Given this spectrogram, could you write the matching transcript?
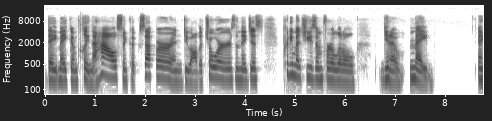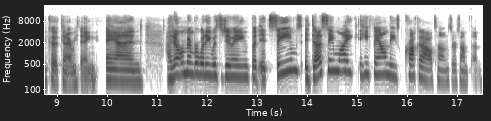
they make him clean the house and cook supper and do all the chores. And they just pretty much use him for a little, you know, maid and cook and everything. And I don't remember what he was doing, but it seems, it does seem like he found these crocodile tongues or something.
